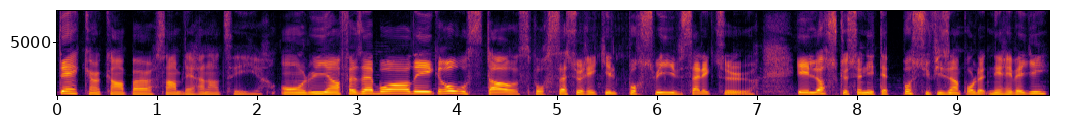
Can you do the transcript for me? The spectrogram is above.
dès qu'un campeur semblait ralentir, on lui en faisait boire des grosses tasses pour s'assurer qu'il poursuive sa lecture. Et lorsque ce n'était pas suffisant pour le tenir éveillé,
